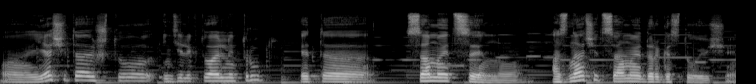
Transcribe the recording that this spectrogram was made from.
А, я считаю, что интеллектуальный труд – это самое ценное, а значит самое дорогостоящее.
